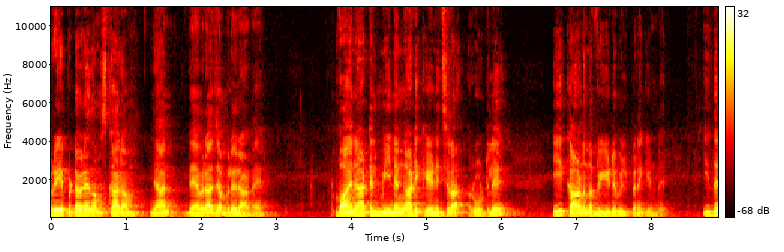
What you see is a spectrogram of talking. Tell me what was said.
പ്രിയപ്പെട്ടവരെ നമസ്കാരം. ഞാൻ ദേവരാജ് അമ്പലയിലാണ് വയനാട്ടിൽ മീനങ്ങാടി കേണിച്ചിറ റൂട്ടിൽ ഈ കാണുന്ന വീട് വിൽപ്പനയ്ക്കുണ്ട് ഇത്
